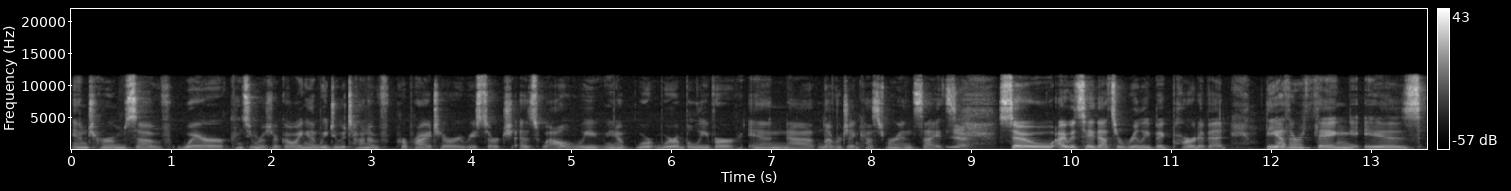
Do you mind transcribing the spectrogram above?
in terms of where consumers are going. And we do a ton of proprietary research as well. We, you know, we're, we're a believer in uh, leveraging customer insights. Yeah. So I would say that's a really big part of it. The other thing is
